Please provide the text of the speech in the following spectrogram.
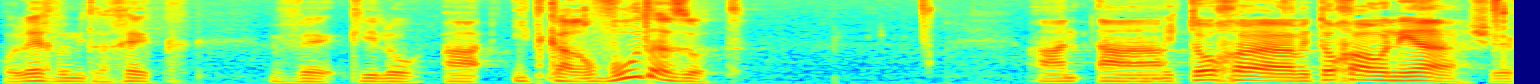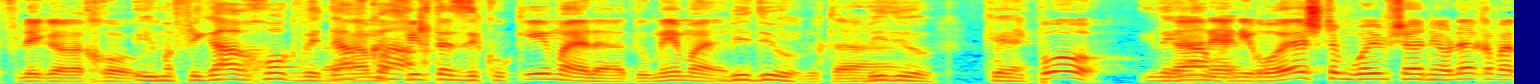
הולך ומתרחק, וכאילו, ההתקרבות הזאת, מתוך ה- מתוך האונייה שהפליגה רחוק. היא מפליגה רחוק, אתה ודווקא... מפעיל את הזיקוקים האלה, האדומים האלה. בדיוק, כאילו, אתה- בדיוק, כן. אני פה. לגמרי. אני, אני רואה שאתם רואים שאני הולך, אבל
